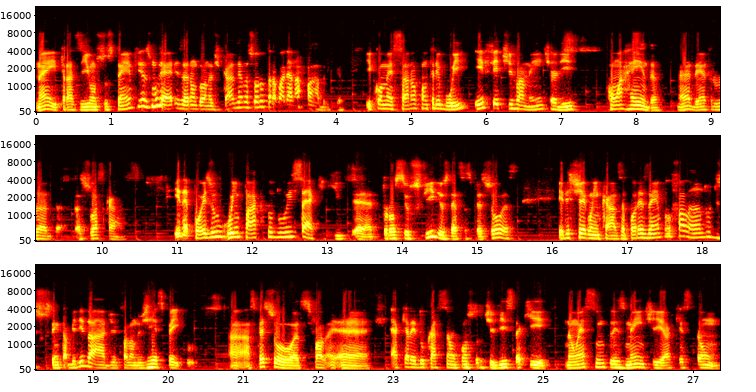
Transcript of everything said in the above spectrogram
né, e traziam sustento, e as mulheres eram donas de casa e elas foram trabalhar na fábrica e começaram a contribuir efetivamente ali com a renda né, dentro da, da, das suas casas. E depois o, o impacto do ISEC, que é, trouxe os filhos dessas pessoas, eles chegam em casa, por exemplo, falando de sustentabilidade, falando de respeito às pessoas, é, é aquela educação construtivista que não é simplesmente a questão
